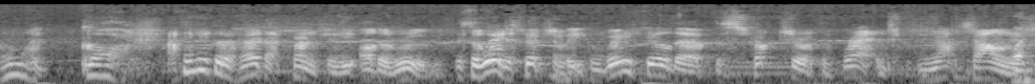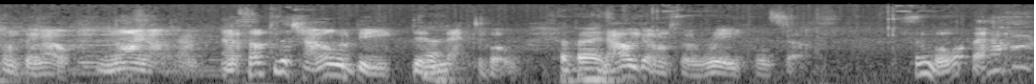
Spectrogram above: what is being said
Oh my gosh. I think you could have heard that crunch in the other room. It's a weird description, but you can really feel the, the structure of the bread. And that sound is something else. 9 out of 10. And a sub to the channel would be delectable. Surprising. Now we get onto the really cool stuff. Symbol, what the hell?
